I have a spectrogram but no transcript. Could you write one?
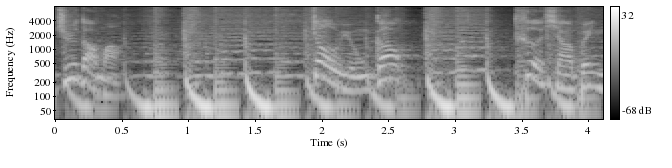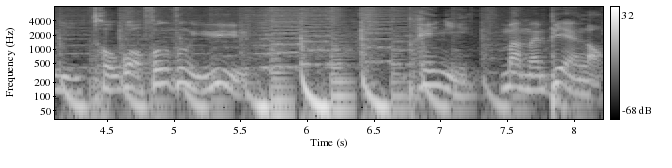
知道吗？赵永刚特想陪你走过风风雨雨陪你慢慢变老。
